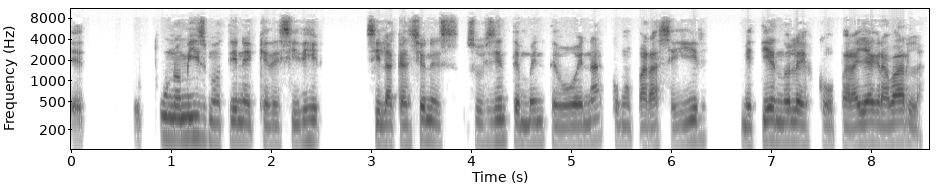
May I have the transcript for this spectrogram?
Eh, uno mismo tiene que decidir si la canción es suficientemente buena como para seguir metiéndole, como para ya grabarla.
